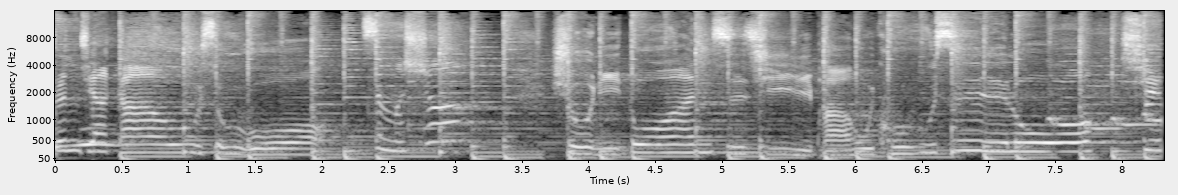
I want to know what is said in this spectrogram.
人家告诉我，怎么说？说你短子旗袍苦丝罗，鲜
